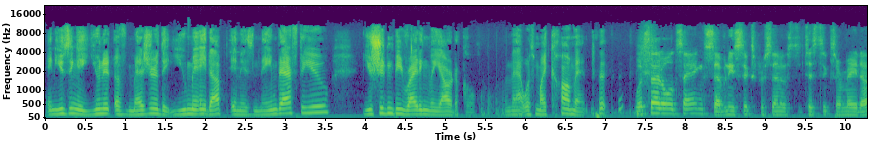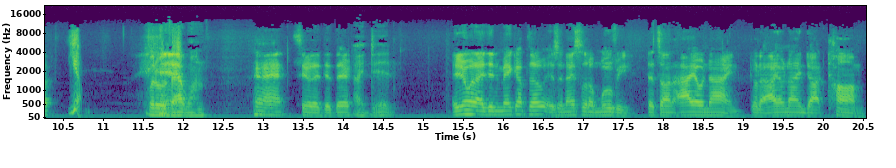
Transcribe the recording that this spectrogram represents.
and using a unit of measure that you made up and is named after you, you shouldn't be writing the article. And that was my comment. What's that old saying? Seventy six percent of statistics are made up. yep. What about that one? See what I did there? I did. You know what I didn't make up though is a nice little movie that's on IO9. Go to io9.com.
